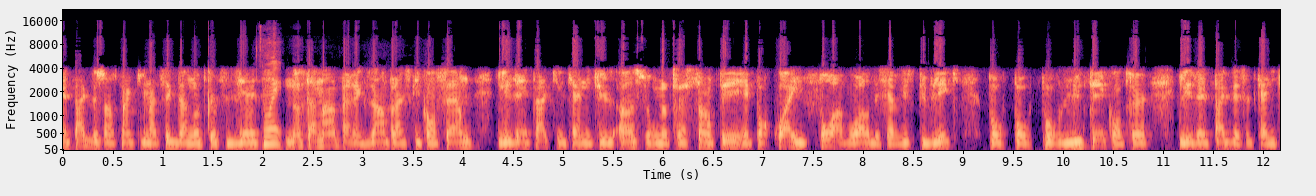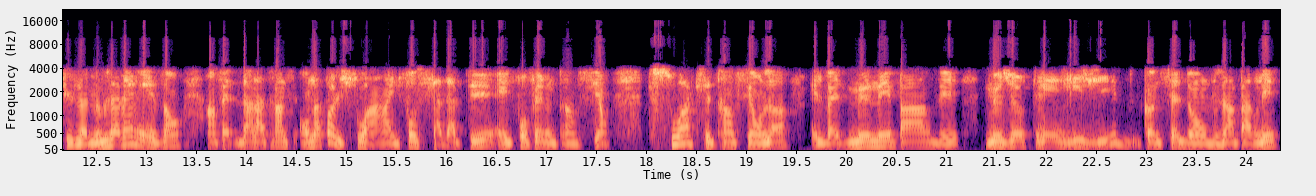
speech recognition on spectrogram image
impacts de changement climatique dans notre quotidien. Notamment, par exemple, en ce qui concerne les impacts qu'une canicule a sur notre santé et pourquoi il faut avoir des services publics pour, pour, pour lutter contre les impacts de cette canicule-là. Mais vous avez raison. En fait, dans la transition, on n'a pas le choix. Hein. Il faut s'adapter et il faut faire une transition. Soit que cette transition-là, elle va être menée par des mesures très rigides comme celle dont vous en parlez,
